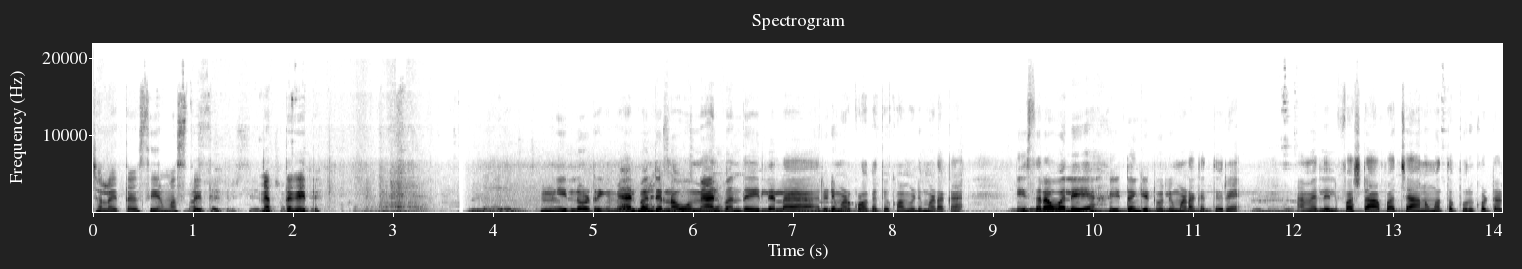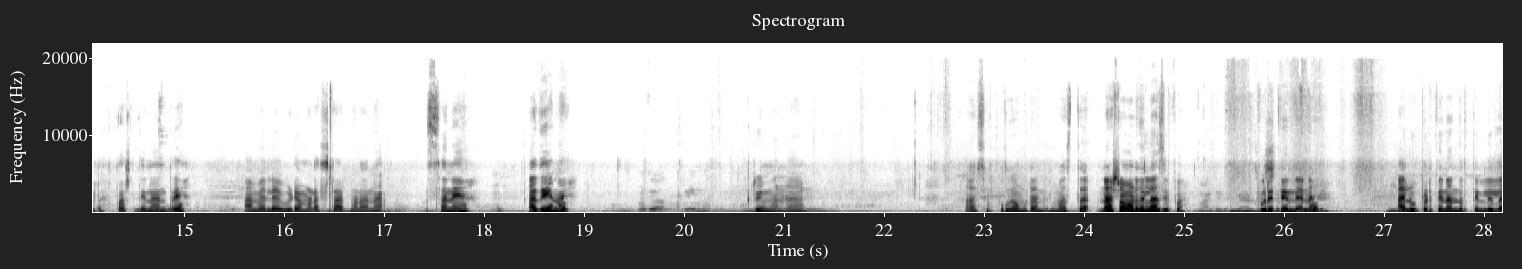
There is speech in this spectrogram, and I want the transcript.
ಚಲೋ ಐತ ಸೀರೆ ಮಸ್ತ್ ಐತಿ. ಮೆತ್ತಗೈತೆ ಹ್ಞೂ ಇಲ್ಲಿ ನೋಡ್ರಿ ಈಗ ಮ್ಯಾಲೆ ಬಂದಿರಿ ನಾವು ಮ್ಯಾಲೆ ಬಂದು ಇಲ್ಲೆಲ್ಲ ರೆಡಿ ಮಾಡ್ಕೊಳಕತ್ತೀವಿ ಕಾಮಿಡಿ ಮಾಡಕ್ಕೆ ಈ ಸರ ಒಲಿ ಇಟ್ಟಂಗಿಟ್ಟು ಒಲಿ ಮಾಡಕತ್ತೀವಿ ರೀ ಆಮೇಲೆ ಇಲ್ಲಿ ಫಸ್ಟ್ ಆಪ ಚಾನು ಮತ್ತು ಪೂರಿ ಕೊಟ್ಟಲ್ರಿ ಫಸ್ಟ್ ರೀ ಆಮೇಲೆ ವಿಡಿಯೋ ಮಾಡಕ್ಕೆ ಸ್ಟಾರ್ಟ್ ಮಾಡೋಣ. ಸನೆ ಅದೇನ? ಕ್ರೀಮನ ಆಸಿಫ್ ಕುತ್ಕೊಂಬಿಟ್ಟಾನಿಲ್ಲ ಮಸ್ತ್. ನಾಷ್ಟ ಮಾಡ್ದಿಲ್ಲ ಆಸಿಫ ಪುರಿ ತಿಂದೇನ? ಅಲ್ಲಿ ಉಪ್ಪಿಟ್ಟು ತಿನ್ನಂದ್ರೆ ತಿನ್ನಲಿಲ್ಲ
